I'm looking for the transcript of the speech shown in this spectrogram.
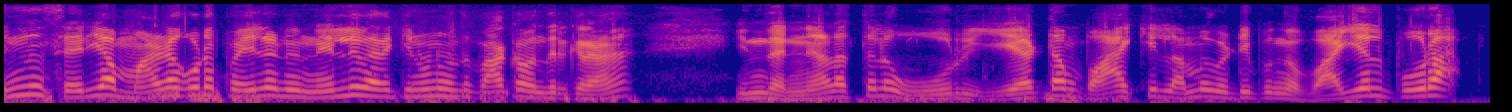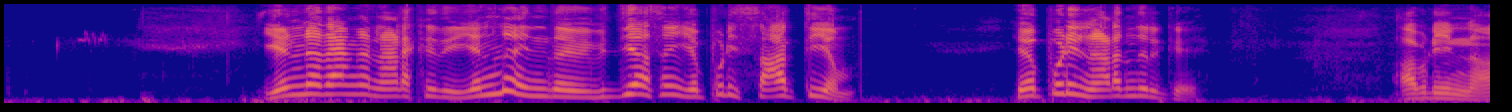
இன்னும் சரியாக மழை கூட பெய்யல. நெல் விதைக்கணும்னு வந்து பார்க்க வந்திருக்கிறேன். இந்த நிலத்தில் ஒரு இடம் பாக்கி இல்லாமல் வெட்டிப்புங்க வயல் பூரா. என்னதாங்க நடக்குது? என்ன இந்த வித்தியாசம்? எப்படி சாத்தியம்? எப்படி நடந்திருக்கு? அப்படின்னா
